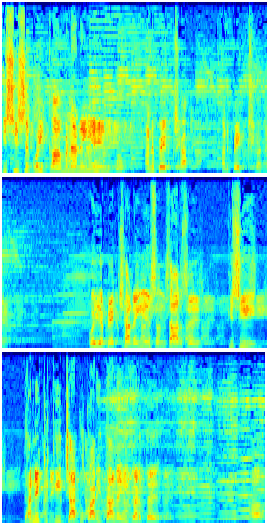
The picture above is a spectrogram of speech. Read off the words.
किसी से कोई कामना नहीं है इनको। अनपेक्षा अनपेक्षा है। कोई अपेक्षा नहीं है संसार से। किसी धनिक की चाटुकारिता नहीं करते। हाँ।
